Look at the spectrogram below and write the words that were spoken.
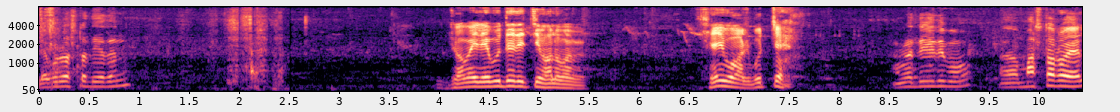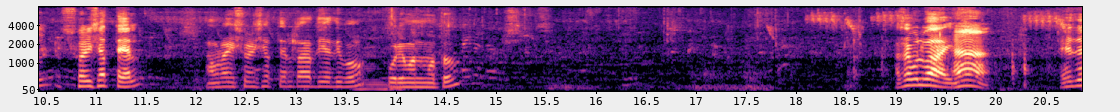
লেবুর রসটা দিয়ে দেন। জবাই লেবু দিয়ে দিচ্ছি ভালোভাবে। সেই বস বুঝছে আমরা দিয়ে দিব মাস্টার অয়েল সরিষার তেল। আমরা এই সরিষার তেলটা দিয়ে দিব পরিমাণ মতো। আচ্ছা বল ভাই হ্যাঁ। এই যে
